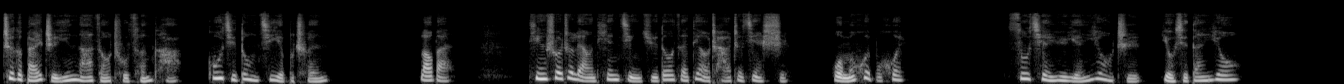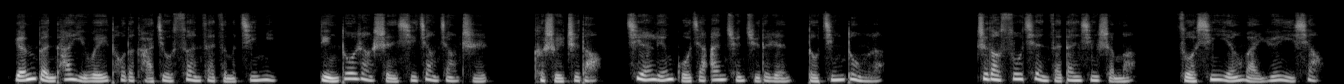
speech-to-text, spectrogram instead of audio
这个白芷英拿走储存卡，估计动机也不纯。老板，听说这两天警局都在调查这件事，我们会不会？苏倩欲言又止，有些担忧。原本他以为偷的卡就算再怎么机密，顶多让沈西降降职。可谁知道，既然连国家安全局的人都惊动了，知道苏倩在担心什么？左心言婉约一笑：“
